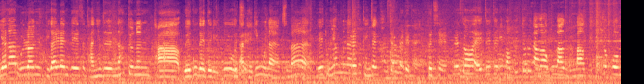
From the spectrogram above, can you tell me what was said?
얘가 물론 빅아일랜드에서 다니는 학교는 다 외국 애들이고 다 그치. 백인 문화였지만 얘 동양 문화라서 굉장히 컨servative 그치 그래서 애들들이 막 삐뚤어 나가고 막, 막 조금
